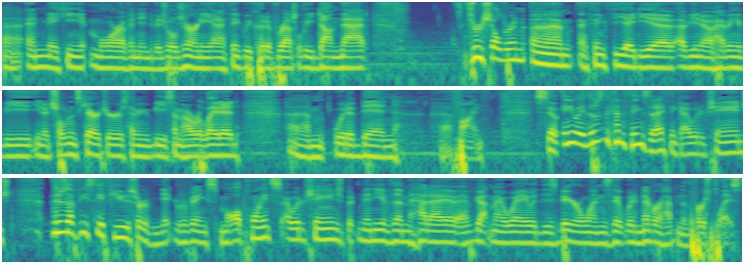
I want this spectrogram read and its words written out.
Uh, and making it more of an individual journey. And I think we could have readily done that through children. Um, I think the idea of you know having it be you know children's characters having it be somehow related um, would have been uh, fine. So anyway, those are the kind of things that I think I would have changed. There's obviously a few sort of nitpicking small points I would have changed, but many of them had I have gotten my way with these bigger ones that would have never happened in the first place.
